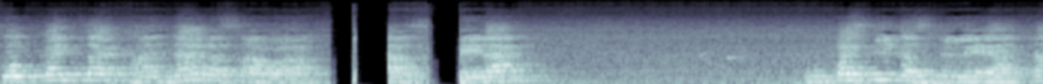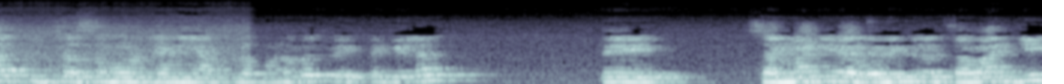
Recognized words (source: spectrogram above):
कोकणचा खासदार असावा. सभेला उपस्थित असलेले आता तुमच्यासमोर ज्यांनी आपलं मनोगत व्यक्त केलं ते सन्माननीय रवींद्र चव्हाणजी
